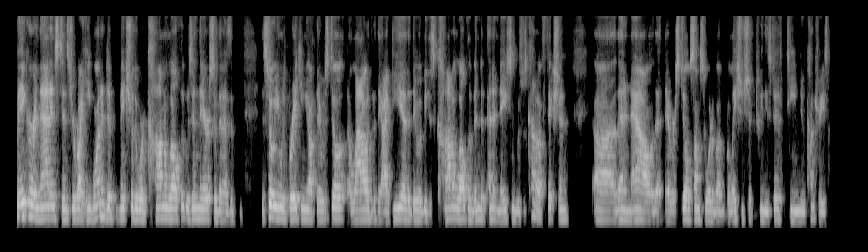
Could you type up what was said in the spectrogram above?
Baker in that instance, you're right. He wanted to make sure the word Commonwealth that was in there, so that as the, the Soviet Union was breaking up, there was still allowed the idea that there would be this Commonwealth of independent nations, which was kind of a fiction uh, then and now. That there was still some sort of a relationship between these 15 new countries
